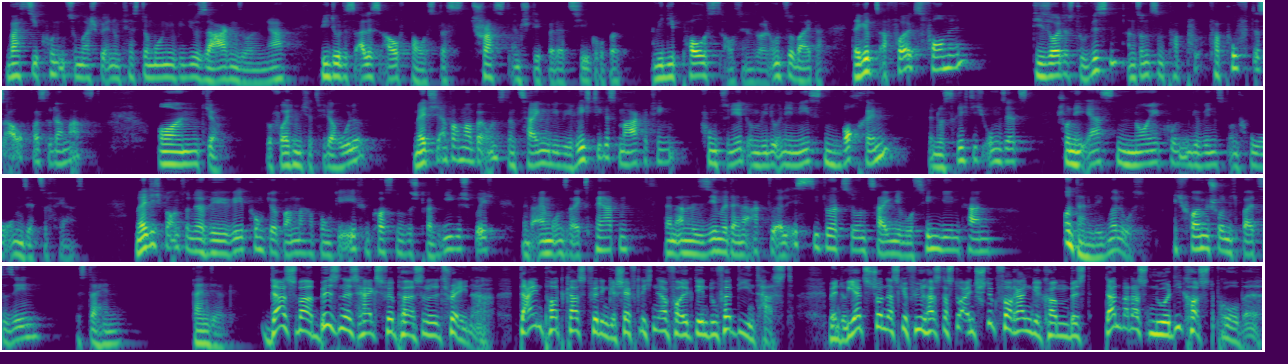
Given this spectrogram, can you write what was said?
was die Kunden zum Beispiel in einem Testimonial-Video sagen sollen, ja, wie du das alles aufbaust, dass Trust entsteht bei der Zielgruppe, wie die Posts aussehen sollen und so weiter. Da gibt es Erfolgsformeln, die solltest du wissen, ansonsten verpufft es auch, was du da machst. Und ja, bevor ich mich jetzt wiederhole, melde dich einfach mal bei uns, dann zeigen wir dir, wie richtiges Marketing funktioniert und wie du in den nächsten Wochen, wenn du es richtig umsetzt, schon die ersten Neukunden gewinnst und hohe Umsätze fährst. Melde dich bei uns unter www.dirkwannmacher.de für ein kostenloses Strategiegespräch mit einem unserer Experten. Dann analysieren wir deine aktuelle Ist-Situation, zeigen dir, wo es hingehen kann und dann legen wir los. Ich freue mich schon, dich bald zu sehen. Bis dahin, dein Dirk. Das war Business Hacks für Personal Trainer. Dein Podcast für den geschäftlichen Erfolg, den du verdient hast. Wenn du jetzt schon das Gefühl hast, dass du ein Stück vorangekommen bist, dann war das nur die Kostprobe.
